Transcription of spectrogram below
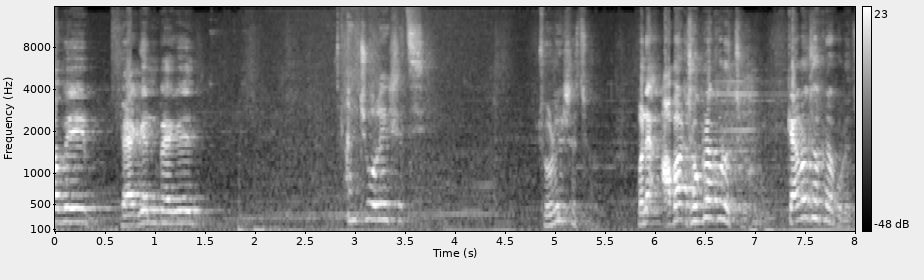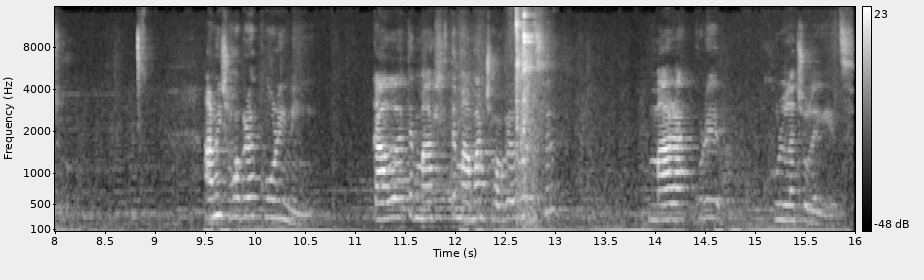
এভাবে ব্যাগ এন্ড ব্যাগে আমি চলে এসেছি। চলে এসেছ? মানে আবার ঝগড়া করেছ? কেন ঝগড়া করেছ? আমি ঝগড়া করিনি। কাল রাতে মার সাথে মামার ঝগড়া হয়েছে। মা রাগ করে খুলনা চলে গিয়েছে।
